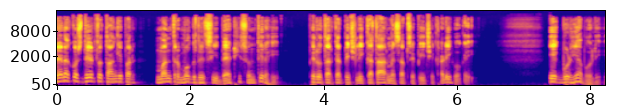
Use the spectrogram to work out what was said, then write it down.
नैना कुछ देर तो तांगे पर मंत्रमुग्ध सी बैठी सुनती रही, फिर उतरकर पिछली कतार में सबसे पीछे खड़ी हो गई। एक बुढ़िया बोली,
